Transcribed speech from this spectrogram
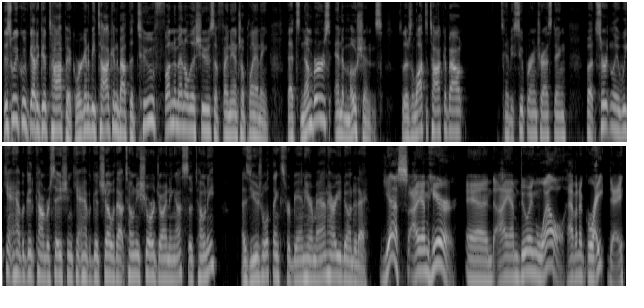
This week, we've got a good topic. We're going to be talking about the two fundamental issues of financial planning that's numbers and emotions. So, there's a lot to talk about. It's going to be super interesting, but certainly we can't have a good conversation, can't have a good show without Tony Shore joining us. So, Tony, as usual, thanks for being here, man. How are you doing today? Yes, I am here and I am doing well, having a great day.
